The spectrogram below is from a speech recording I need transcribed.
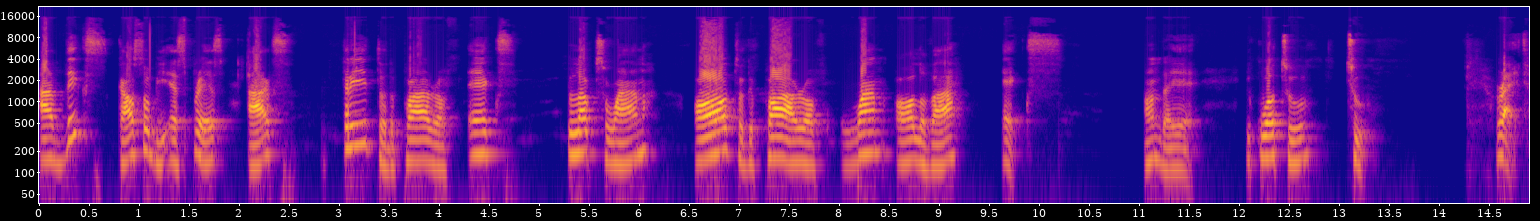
And this can also be expressed as 3 to the power of x plus 1 or to the power of 1 all over x under here equal to 2. Right,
